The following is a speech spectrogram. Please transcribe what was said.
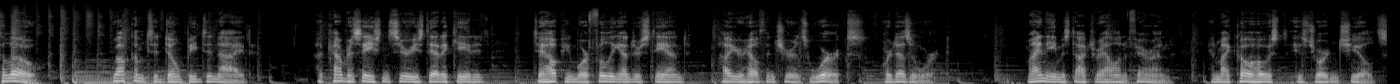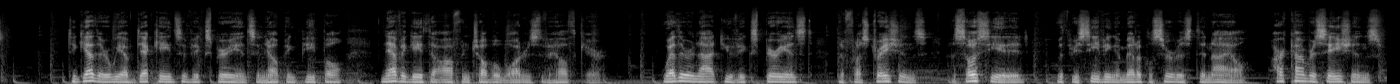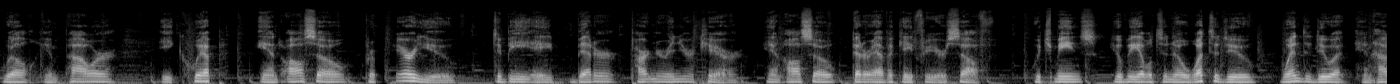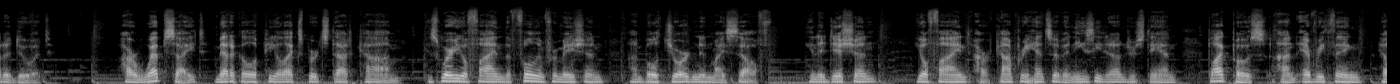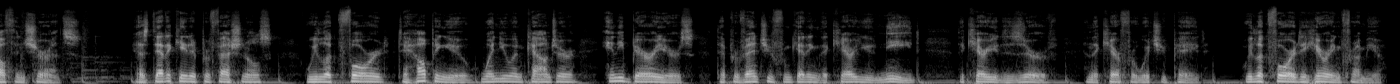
Hello. Welcome to Don't Be Denied, a conversation series dedicated to help you more fully understand how your health insurance works or doesn't work. My name is Dr. Alan Feren, and my co host is Jordan Shields. Together, we have decades of experience in helping people navigate the often troubled waters of healthcare. Whether or not you've experienced the frustrations associated with receiving a medical service denial, our conversations will empower, equip, and also prepare you to be a better partner in your care and also better advocate for yourself, which means you'll be able to know what to do, when to do it, and how to do it. Our website, medicalappealexperts.com, is where you'll find the full information on both Jordan and myself. In addition, you'll find our comprehensive and easy to understand blog posts on everything health insurance. As dedicated professionals, we look forward to helping you when you encounter any barriers that prevent you from getting the care you need, the care you deserve, and the care for which you paid. We look forward to hearing from you.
